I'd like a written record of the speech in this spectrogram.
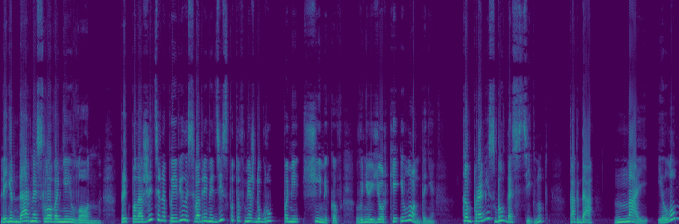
Легендарное слово «нейлон» предположительно появилось во время диспутов между группами химиков в Нью-Йорке и Лондоне. Компромисс был достигнут, когда най и лон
